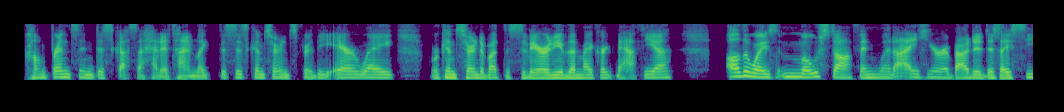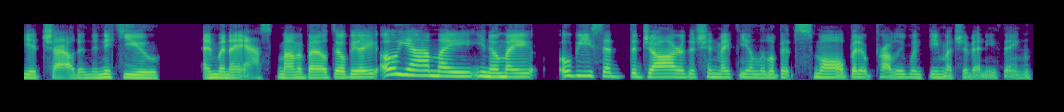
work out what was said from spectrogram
conference and discuss ahead of time. Like, this is concerns for the airway. We're concerned about the severity of the micrognathia. Otherwise, most often what I hear about it is I see a child in the NICU. And when I ask mom about it, they'll be like, oh, yeah, my, you know, my OB said the jaw or the chin might be a little bit small, but it probably wouldn't be much of anything.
